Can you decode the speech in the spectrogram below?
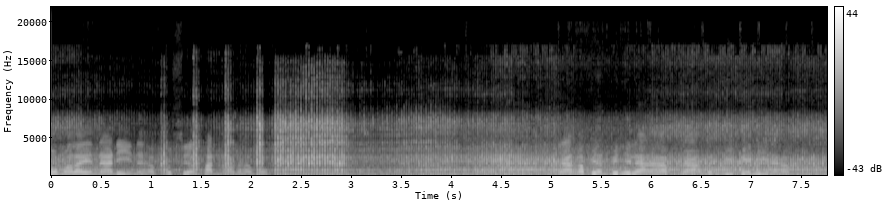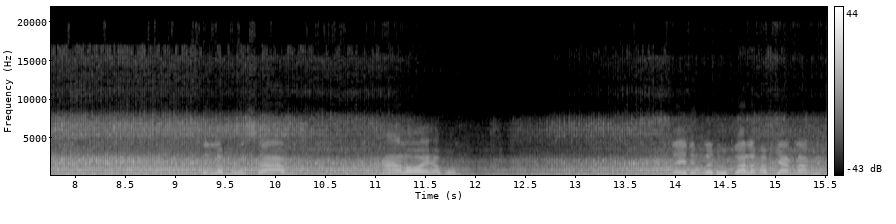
วกมาลัยหน้าดีนะครับก็เสือพันเอานะครับผมยางกับเปลี่ยนปีที่แล้วนะครับยางเป็น BKT นะครับเสร็จละมือสามห้าร้อยครับผมได้ดึงระดูกาลแล้วครับยางลังเนี่ย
